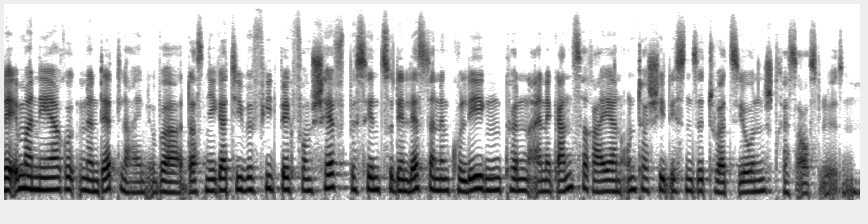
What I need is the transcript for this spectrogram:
der immer näher rückenden Deadline über das negative Feedback vom Chef bis hin zu den lästernden Kollegen können eine ganze Reihe an unterschiedlichsten Situationen Stress auslösen.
